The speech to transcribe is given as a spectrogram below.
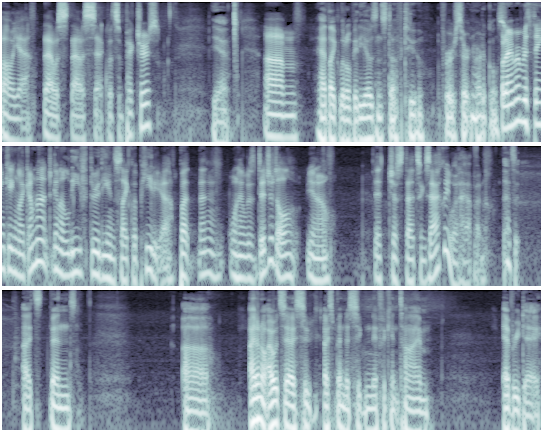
Oh yeah, that was that was sick with some pictures. Yeah. Um, Had like little videos and stuff too for certain articles. but I remember thinking like I'm not gonna leaf through the encyclopedia. But then when it was digital, you know, it just that's exactly what happened. That's it. I spend. Uh, I don't know. I would say I su- I spend a significant time every day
